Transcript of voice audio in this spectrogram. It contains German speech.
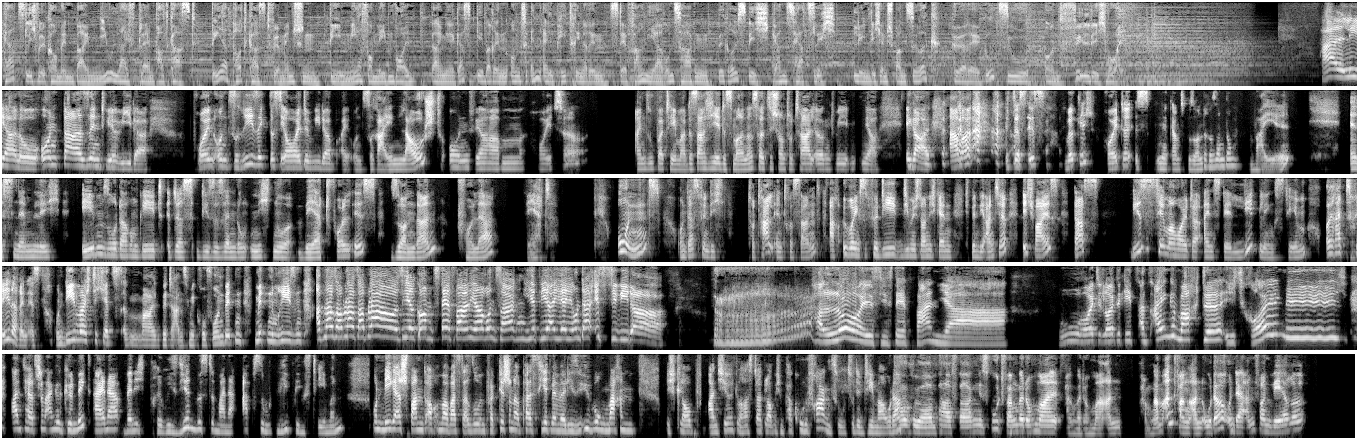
Herzlich willkommen beim New Life Plan Podcast, der Podcast für Menschen, die mehr vom Leben wollen. Deine Gastgeberin und NLP-Trainerin Stefania Runzhagen begrüßt dich ganz herzlich. Lehn dich entspannt zurück, höre gut zu und fühl dich wohl. Hallo und da sind wir wieder. Freuen uns riesig, dass ihr heute wieder bei uns reinlauscht und wir haben heute ein super Thema. Das sage ich jedes Mal. Ne? Das hört sich schon total irgendwie, ja, egal. Aber das ist wirklich, heute ist eine ganz besondere Sendung, weil es nämlich ebenso darum geht, dass diese Sendung nicht nur wertvoll ist, sondern voller Werte. Und, und das finde ich total interessant. Ach, übrigens, für die, die mich noch nicht kennen, ich bin die Antje. Ich weiß, dass dieses Thema heute eins der Lieblingsthemen eurer Trainerin ist. Und die möchte ich jetzt äh, mal bitte ans Mikrofon bitten, mit einem riesen Applaus, Applaus, Applaus. Hier kommt Stefania und sagen, yippie, yippie, und da ist sie wieder. Hallo, ist die Stefania. Uh, heute, Leute, geht's ans Eingemachte. Ich freue mich. Antje hat schon angekündigt, einer, wenn ich priorisieren müsste, meiner absoluten Lieblingsthemen. Und mega spannend auch immer, was da so im Practitioner passiert, wenn wir diese Übungen machen. Ich glaube, Antje, du hast da, glaube ich, ein paar coole Fragen zu, zu dem Thema, oder? Ach ja, ein paar Fragen ist gut. Fangen wir doch mal, fangen wir doch mal an. Fangen wir am Anfang an, oder? Und der Anfang wäre,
